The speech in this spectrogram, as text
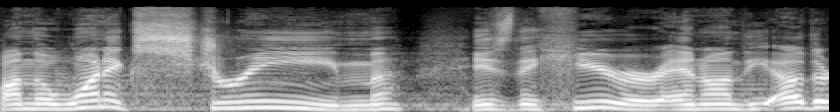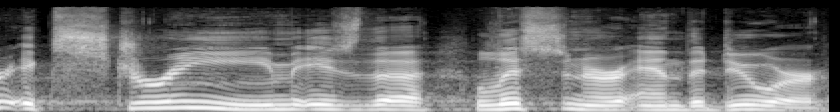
On the one extreme is the hearer, and on the other extreme is the listener and the doer.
